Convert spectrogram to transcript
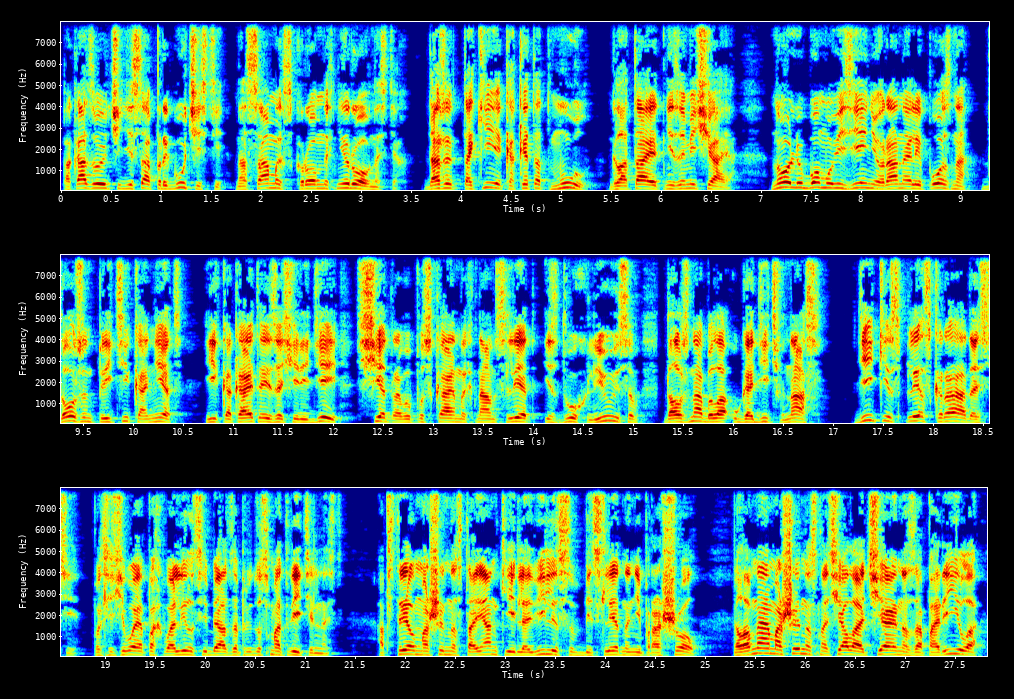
показывают чудеса прыгучести на самых скромных неровностях. Даже такие, как этот мул, глотает не замечая. Но любому везению рано или поздно должен прийти конец, и какая-то из очередей, щедро выпускаемых нам вслед из двух Льюисов, должна была угодить в нас. Дикий всплеск радости, после чего я похвалил себя за предусмотрительность. Обстрел машин на стоянке и для Виллисов бесследно не прошел. Головная машина сначала отчаянно запарила,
